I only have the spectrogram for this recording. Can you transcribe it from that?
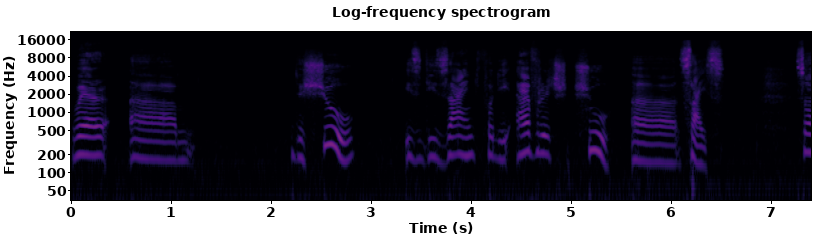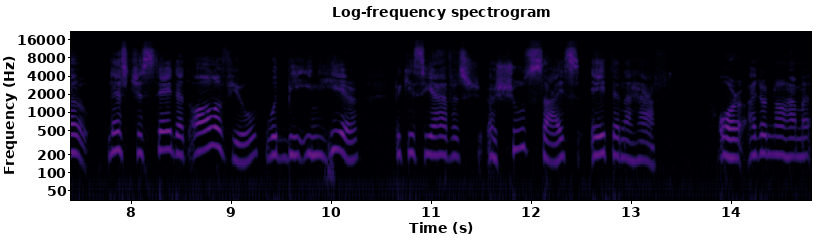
where um, the shoe is designed for the average shoe uh, size. So let's just say that all of you would be in here because you have a, sh a shoe size eight and a half, or I don't know how much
